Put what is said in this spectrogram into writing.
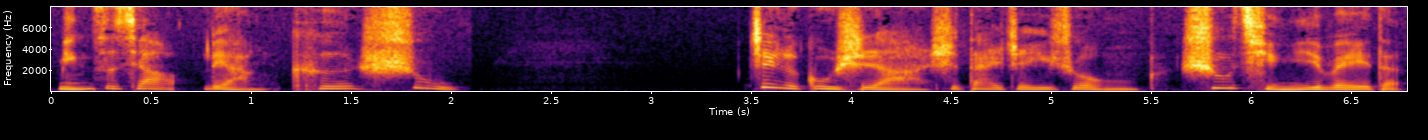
名字叫《两棵树》。这个故事啊，是带着一种抒情意味的，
